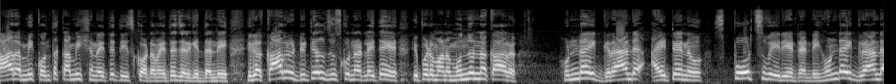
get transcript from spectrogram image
కార్ అమ్మి కొంత కమిషన్ అయితే తీసుకోవడం అయితే జరిగిద్దండి. ఇక కారు డీటెయిల్స్ చూసుకున్నట్లయితే ఇప్పుడు మన ముందున్న car Hyundai grand i ten sports variant అండి. Hyundai grand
